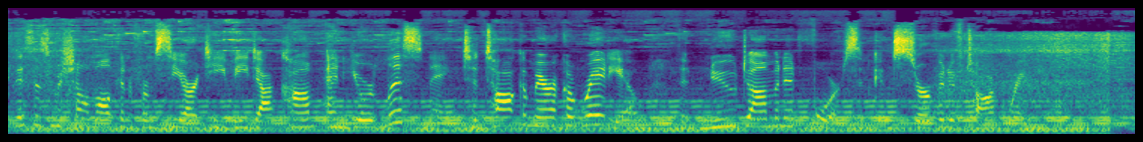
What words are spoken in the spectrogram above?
This is Michelle Malkin from CRTV.com, and you're listening to Talk America Radio, the new dominant force in conservative talk radio.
